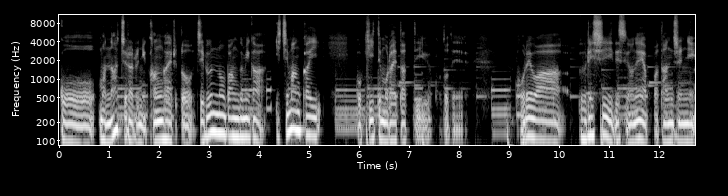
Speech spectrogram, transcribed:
こう、まあ、ナチュラルに考えると、自分の番組が1万回、こう、聞いてもらえたっていうことで、これは、嬉しいですよね、やっぱ単純に。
